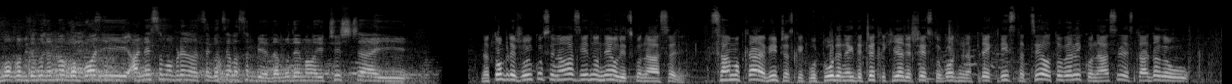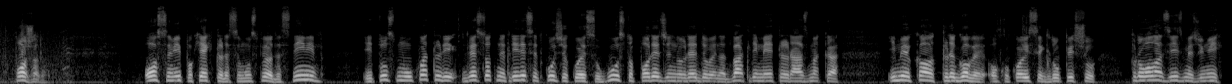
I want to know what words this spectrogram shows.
moglo bi da bude mnogo bolji, a ne samo Obrenovac, nego cijela Srbija, da bude malo i čišća i Na tom brežuljku se nalazi jedno neolitsko naselje. Samo kraja vičarske kulture, negde 4600 godina pre Hrista, celo to veliko naselje stradalo u požaru. 8,5 hektara sam uspeo da snimim i tu smo uhvatili 230 kuća koje su gusto poređene u redove na 2-3 metra razmaka, imaju kao trgove oko koji se grupišu, prolazi između njih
